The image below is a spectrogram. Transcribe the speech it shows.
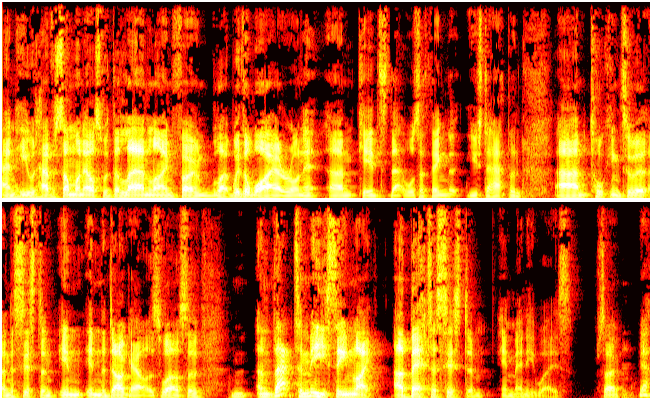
and he would have someone else with the landline phone, like with a wire on it. Um, kids, that was a thing that used to happen. Um, talking to a, an assistant in in the dugout as well. So, and that to me seemed like a better system in many ways. So, yeah.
